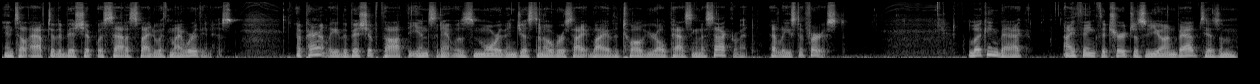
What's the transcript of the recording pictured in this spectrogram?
until after the bishop was satisfied with my worthiness. Apparently, the bishop thought the incident was more than just an oversight by the 12 year old passing the sacrament, at least at first. Looking back, I think the church's view on baptism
